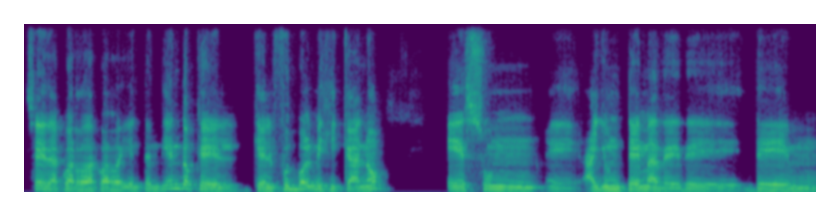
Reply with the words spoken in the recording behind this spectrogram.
Sí, de acuerdo, de acuerdo. Y entendiendo que el, que el fútbol mexicano es un, eh, hay un tema de, de, mm,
